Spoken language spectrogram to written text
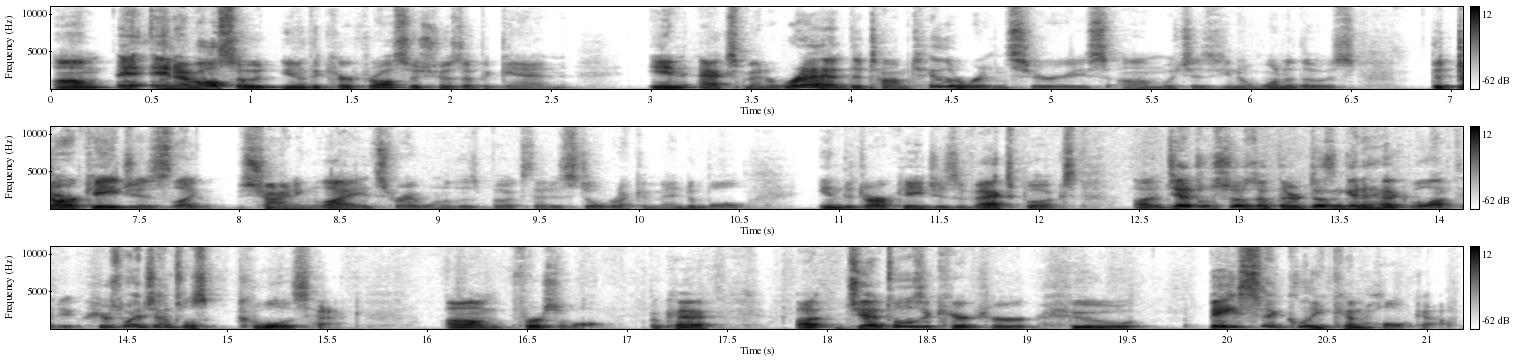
Um, and, and, I've also, you know, the character also shows up again in X Men Red, the Tom Taylor written series, um, which is you know one of those the Dark Ages like Shining Lights, right? One of those books that is still recommendable in the Dark Ages of X books. Uh, Gentle shows up there, doesn't get a heck of a lot to do. Here's why Gentle's cool as heck. Um, first of all, okay. Uh, Gentle is a character who basically can Hulk out,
